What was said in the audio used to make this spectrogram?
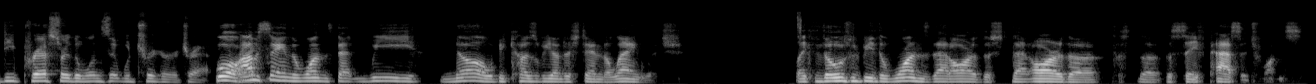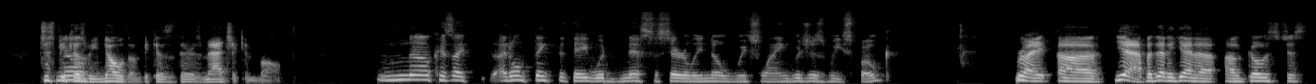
depress are the ones that would trigger a trap. Well, right? I'm saying the ones that we know because we understand the language. Like those would be the ones that are the that are the the, the safe passage ones. Just because No. we know them because there's magic involved. No, because I I don't think that they would necessarily know which languages we spoke. Right. Uh yeah, but then again a, a ghost just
